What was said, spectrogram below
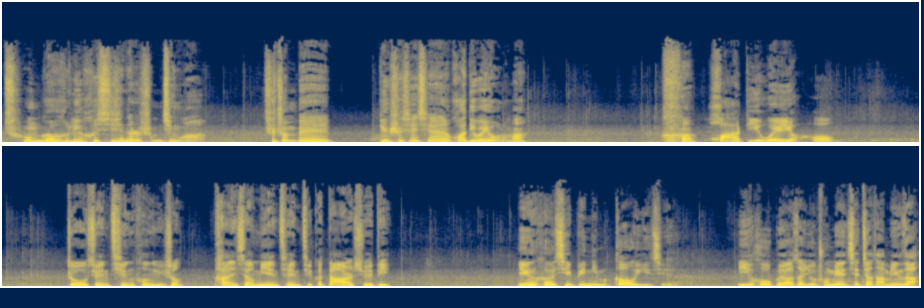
虫哥和林和熙现在是什么情况？是准备？”冰释前嫌，化敌为友了吗？哼，化敌为友。周轩轻哼一声，看向面前几个大二学弟。林和熙比你们高一届，以后不要在尤虫面前叫他名字。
